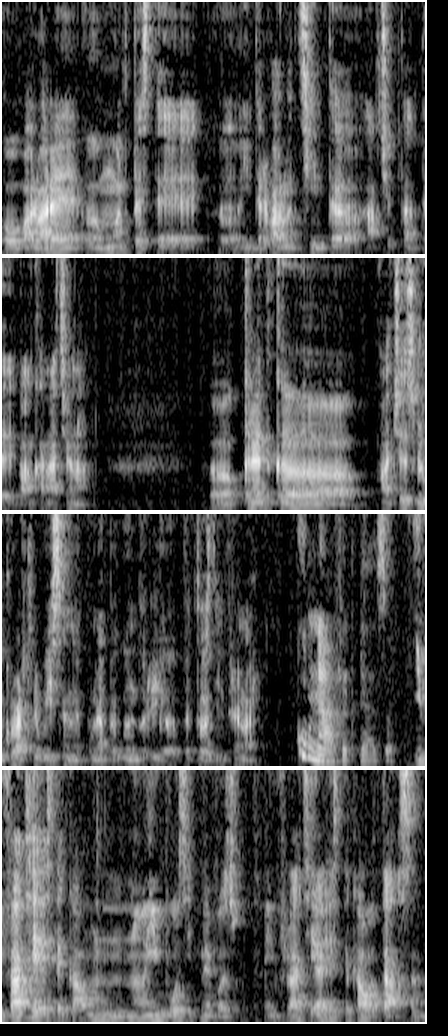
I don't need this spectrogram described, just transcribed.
o valoare uh, mult peste uh, intervalul țintă acceptat de Banca Națională. Uh, cred că acest lucru ar trebui să ne pună pe gânduri pe toți dintre noi. Cum ne afectează? Inflația este ca un impozit nevăzut. Inflația este ca o taxă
